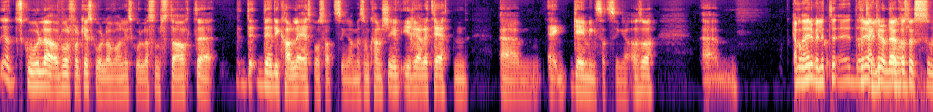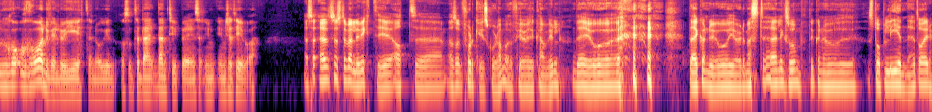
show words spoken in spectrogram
ja, skoler, vår folkehøyskole og vanlige skoler, som starter det, det de kaller e-sportsatsinger, men som kanskje i, i realiteten um, er gamingsatsinger. Altså um, Ja, men det er veldig, det Hva er tenker du om det? Hva slags råd vil du gi til noen, altså til den, den type initiativer? Jeg, jeg syns det er veldig viktig at uh, altså Folkehøyskoler må jo få gjøre hva de vil. Det er jo Der kan du jo gjøre det meste, liksom. Du kan jo stå på line et år.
